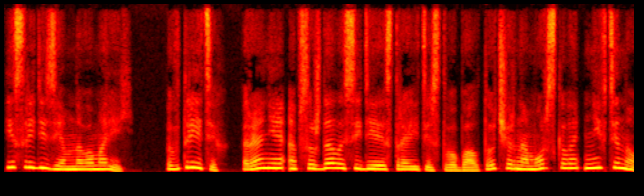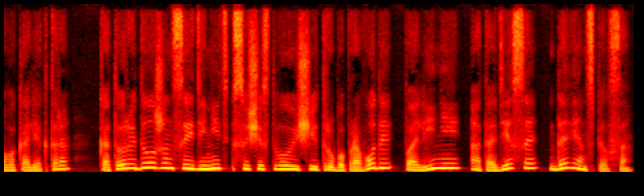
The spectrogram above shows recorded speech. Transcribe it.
и Средиземного морей. В-третьих, ранее обсуждалась идея строительства Балто-Черноморского нефтяного коллектора, который должен соединить существующие трубопроводы по линии от Одессы до Венспилса.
